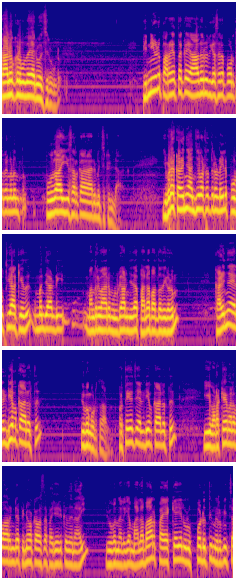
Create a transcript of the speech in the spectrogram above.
താലൂക്കുകൾ മുതൽ അനുവദിച്ചിട്ടുണ്ട്. പിന്നീട് പറയത്തക്ക യാതൊരു വികസന പ്രവർത്തനങ്ങളും പുതുതായി ഈ സർക്കാർ ആരംഭിച്ചിട്ടില്ല. ഇവിടെ കഴിഞ്ഞ അഞ്ച് വർഷത്തിനുള്ളിൽ പൂർത്തിയാക്കിയത് ഉമ്മൻചാണ്ടി മന്ത്രിമാരും ഉദ്ഘാടനം ചെയ്ത പല പദ്ധതികളും കഴിഞ്ഞ എൽ ഡി എഫ് കാലത്ത് രൂപം കൊടുത്തതാണ്. പ്രത്യേകിച്ച് എൽ ഡി എഫ് കാലത്ത് ഈ വടക്കേ മലബാറിന്റെ പിന്നോക്കാവസ്ഥ പരിഹരിക്കുന്നതിനായി രൂപം നൽകിയ മലബാർ പാക്കേജിൽ ഉൾപ്പെടുത്തി നിർമ്മിച്ച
